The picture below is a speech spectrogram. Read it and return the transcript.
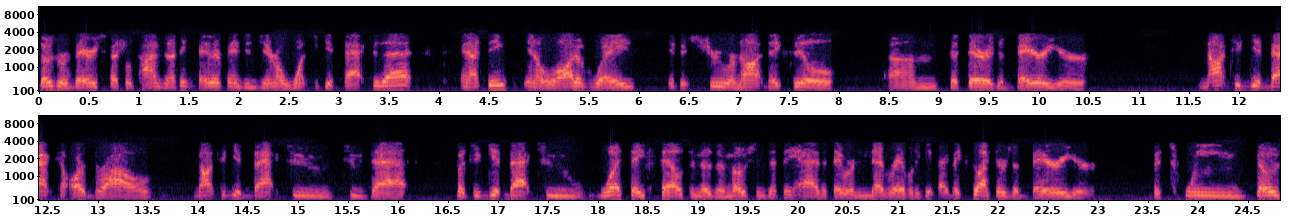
those were very special times, and I think Baylor fans in general want to get back to that. And I think in a lot of ways, if it's true or not, they feel um, that there is a barrier not to get back to Art Briles, not to get back to to that, but to get back to what they felt and those emotions that they had that they were never able to get back. They feel like there's a barrier between those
